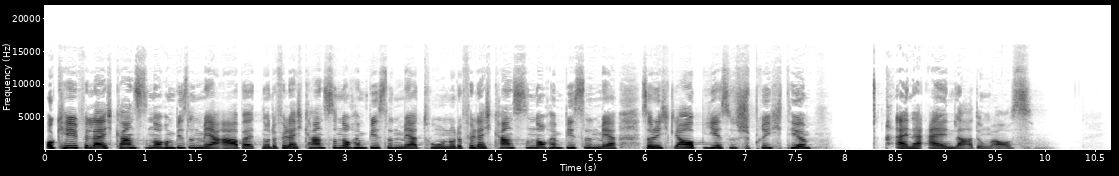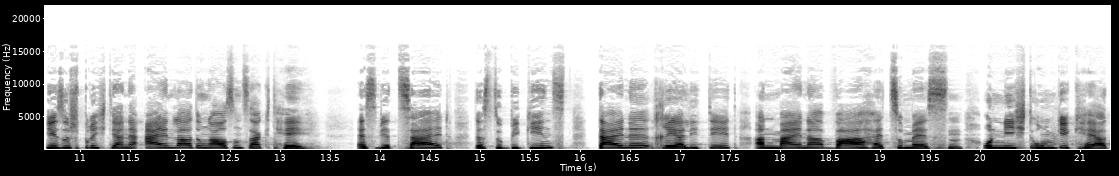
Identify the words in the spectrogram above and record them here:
okay, vielleicht kannst du noch ein bisschen mehr arbeiten oder vielleicht kannst du noch ein bisschen mehr tun oder vielleicht kannst du noch ein bisschen mehr, sondern ich glaube, Jesus spricht hier eine Einladung aus. Jesus spricht dir eine Einladung aus und sagt, hey, es wird Zeit, dass du beginnst, deine Realität an meiner Wahrheit zu messen und nicht umgekehrt.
